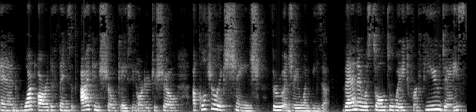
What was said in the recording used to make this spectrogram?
and what are the things that I can showcase in order to show a cultural exchange through a J1 visa. Then I was told to wait for a few days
